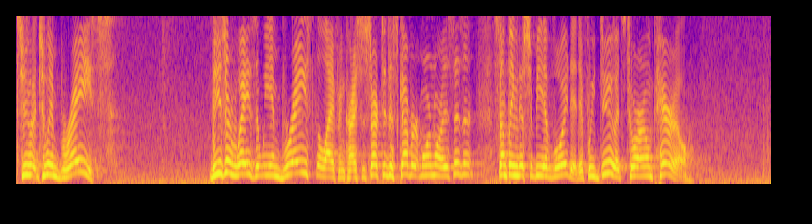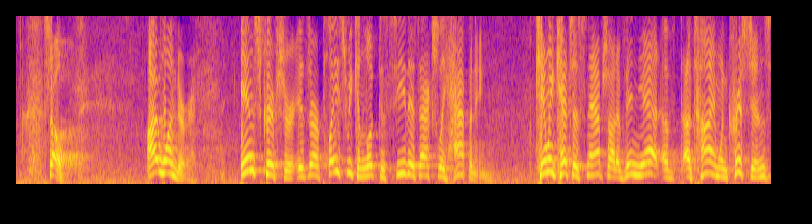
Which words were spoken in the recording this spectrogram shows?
to, to embrace these are ways that we embrace the life in Christ and start to discover it more and more. This isn't something that should be avoided. If we do, it's to our own peril. So, I wonder in Scripture, is there a place we can look to see this actually happening? Can we catch a snapshot, a vignette of a time when Christians,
